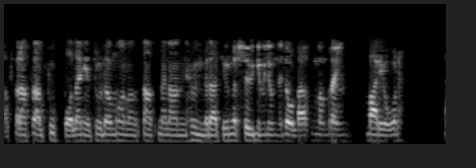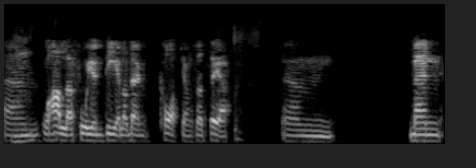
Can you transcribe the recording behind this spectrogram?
ja, framförallt fotbollen. Jag tror de har någonstans mellan 100 till 120 miljoner dollar som de drar in varje år. Um, mm. Och alla får ju en del av den kakan så att säga. Um, men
